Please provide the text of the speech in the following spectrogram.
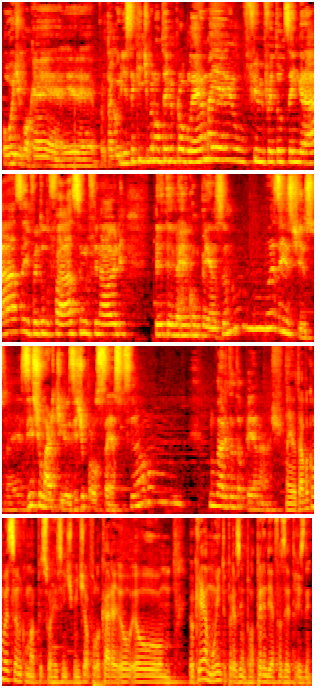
ou de qualquer é, protagonista que tipo, não teve problema e aí o filme foi todo sem graça e foi tudo fácil e no final ele, ele teve a recompensa. Não, não existe isso, né? Existe o martírio, existe o processo, senão não, não vale tanta pena, acho. É, eu tava conversando com uma pessoa recentemente, ela falou, cara, eu, eu, eu queria muito, por exemplo, aprender a fazer 3D.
